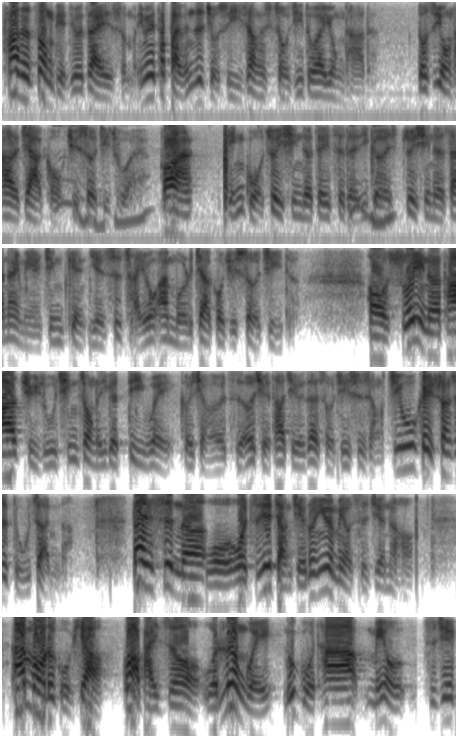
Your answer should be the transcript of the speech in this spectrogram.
它的重点就在于什么？因为它百分之九十以上的手机都在用它的，都是用它的架构去设计出来，包含苹果最新的这一次的一个最新的三纳米的晶片，也是采用安摩的架构去设计的。哦，所以呢，它举足轻重的一个地位可想而知，而且它其实在手机市场几乎可以算是独占了。但是呢，我我直接讲结论，因为没有时间了哈。安谋的股票挂牌之后，我认为如果它没有直接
